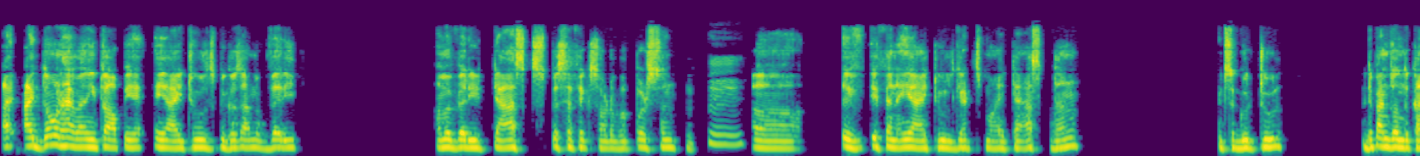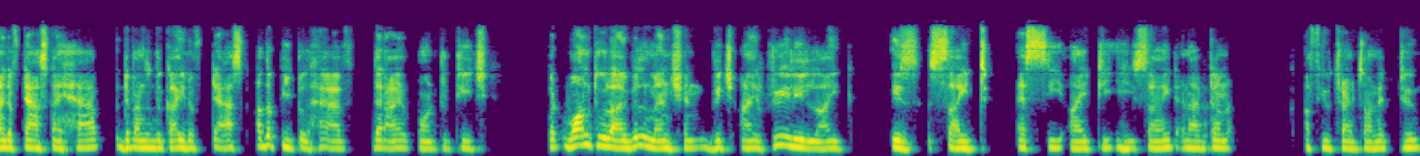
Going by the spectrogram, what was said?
I I don't have any top AI tools because I'm a very I'm a very task specific sort of a person. Hmm. Uh, if if an AI tool gets my task done, it's a good tool. It depends on the kind of task I have. It depends on the kind of task other people have that I want to teach. But one tool I will mention, which I really like, is Scite, S C I T E, Scite, and I've done a few threads on it too.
